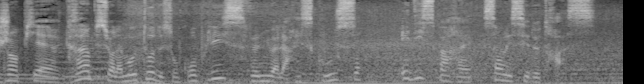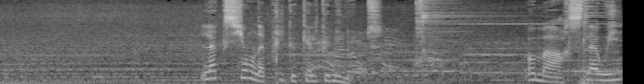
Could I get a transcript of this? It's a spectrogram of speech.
Jean-Pierre grimpe sur la moto de son complice venu à la rescousse et disparaît sans laisser de traces. L'action n'a pris que quelques minutes. Omar Slaoui,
